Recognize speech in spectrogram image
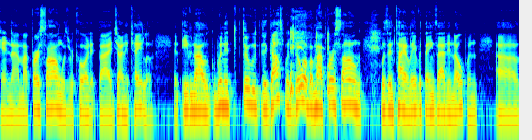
and uh, my first song was recorded by Johnnie Taylor. And even though I was, went in through the gospel door, but my first song was entitled "Everything's Out in the Open." Uh,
